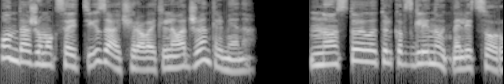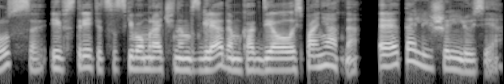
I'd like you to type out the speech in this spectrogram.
он даже мог сойти за очаровательного джентльмена. Но стоило только взглянуть на лицо Русса и встретиться с его мрачным взглядом, как делалось понятно, это лишь иллюзия.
